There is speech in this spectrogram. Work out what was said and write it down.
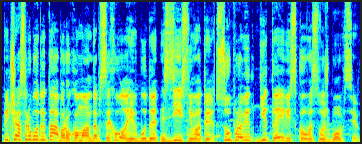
Під час роботи табору команда психологів буде здійснювати супровід дітей військовослужбовців.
